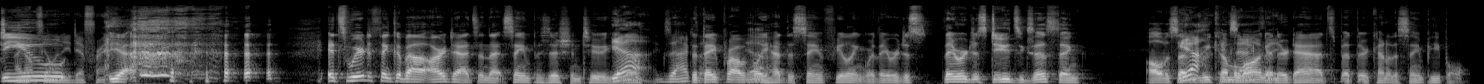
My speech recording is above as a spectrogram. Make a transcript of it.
Do you? I don't feel any different. Yeah. it's weird to think about our dads in that same position too. you Yeah, know? exactly. That they probably Yeah. had the same feeling where they were just they were just dudes existing. All of a sudden Yeah, we come along and they're dads, but they're kind of the same people.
